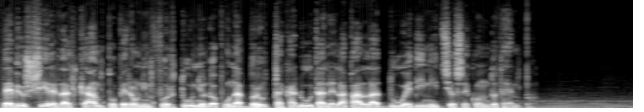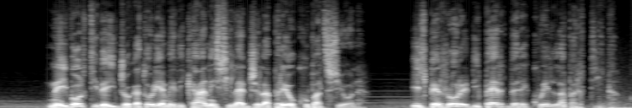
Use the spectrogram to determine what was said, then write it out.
deve uscire dal campo per un infortunio dopo una brutta caduta nella palla a due di inizio secondo tempo. Nei volti dei giocatori americani si legge la preoccupazione, il terrore di perdere quella partita.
